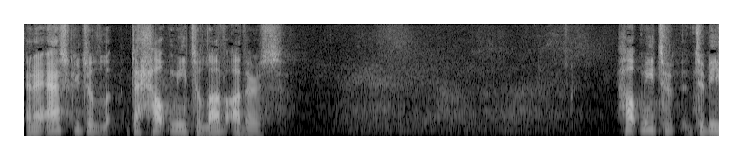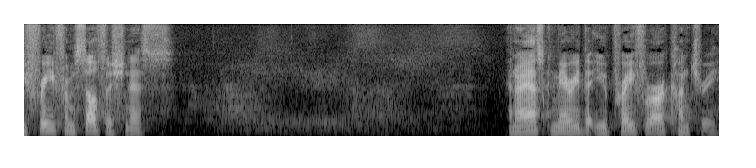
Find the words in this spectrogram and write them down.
And I ask you to, to help me to love others. Help me to, to be free from selfishness. And I ask, Mary, that you pray for our country.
